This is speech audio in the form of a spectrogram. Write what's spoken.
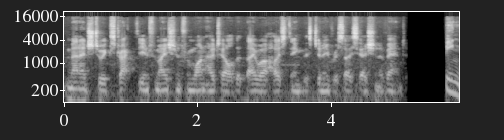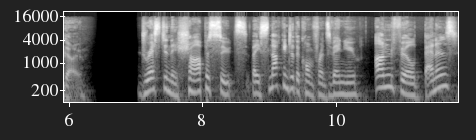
managed to extract the information from one hotel that they were hosting this Geneva Association event. Bingo. Dressed in their sharpest suits, they snuck into the conference venue, unfurled banners,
